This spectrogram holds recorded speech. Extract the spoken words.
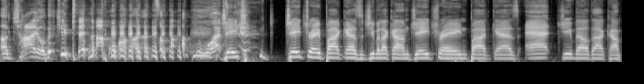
a child that you did not want. what? J Train Podcast at gmail.com, JTrain Podcast at gmail.com.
